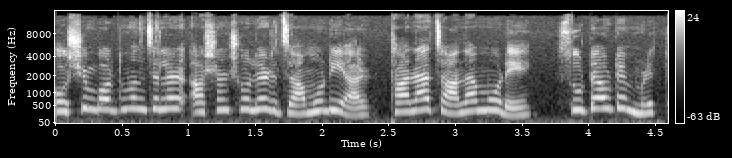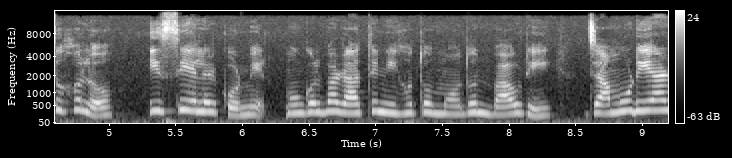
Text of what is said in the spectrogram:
পশ্চিম বর্ধমান জেলার আসানসোলের জামুরিয়ার থানা চাঁদা মোড়ে শুটআউটে মৃত্যু হল ইসিএল এর কর্মীর। মঙ্গলবার রাতে নিহত মদন বাউরি জামুরিয়ার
